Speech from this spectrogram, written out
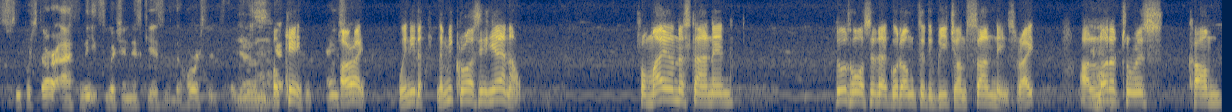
superstar athletes, which in this case is the horses. To Yes. really Okay. All right. We need to let me cross it here now. From my understanding, those horses that go down to the beach on Sundays, right? A Mhm. lot of tourists come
